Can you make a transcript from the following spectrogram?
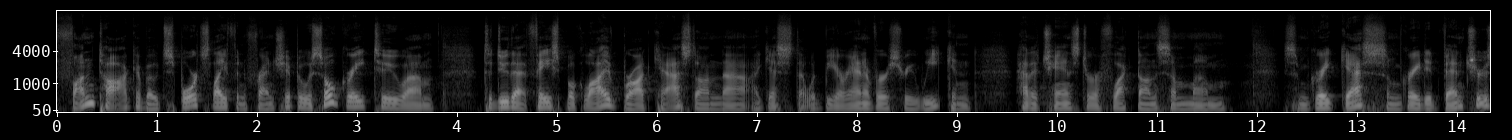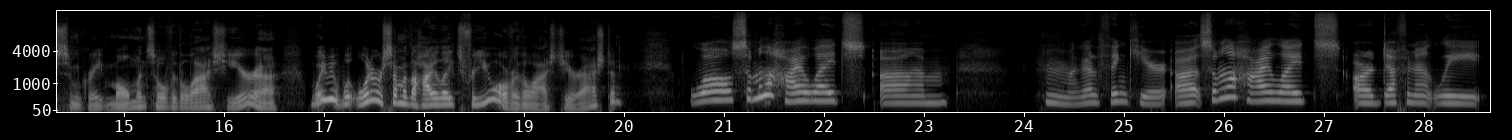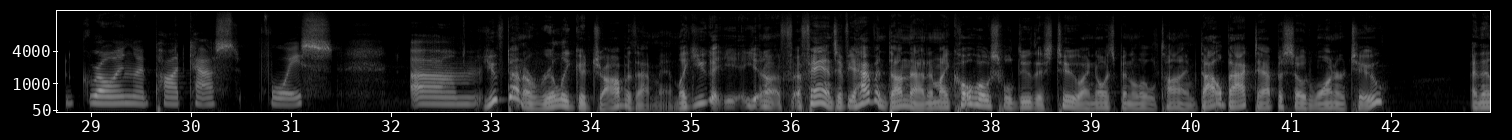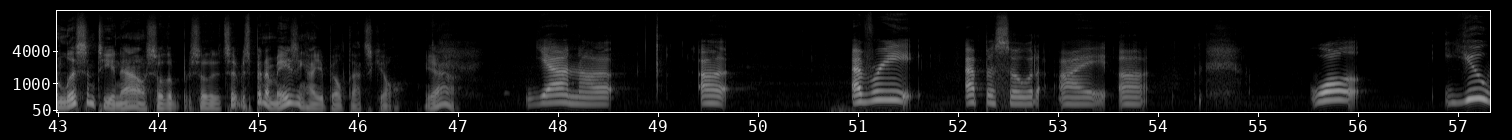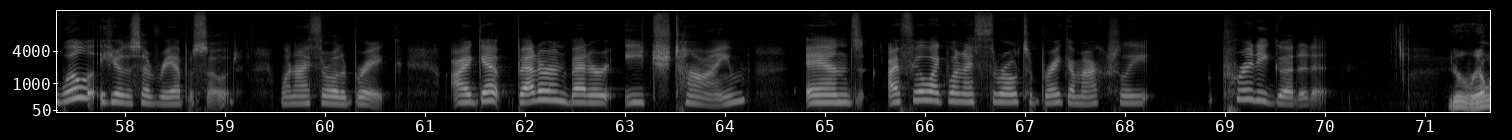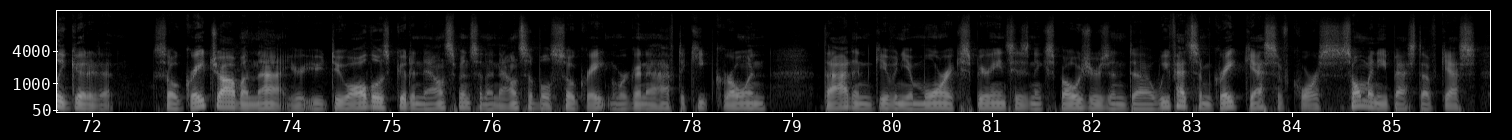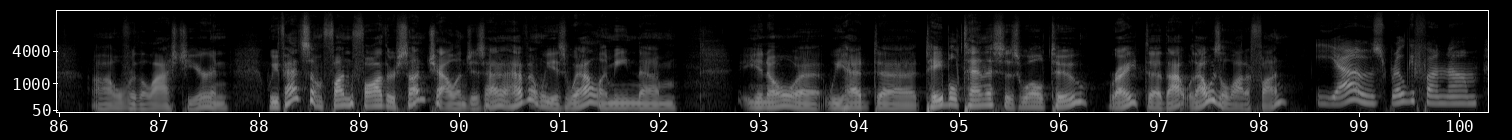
fun talk about sports, life, and friendship. It was so great to um, to do that Facebook Live broadcast on, uh, I guess that would be our anniversary week, and had a chance to reflect on some. Um, some great guests, some great adventures, some great moments over the last year. Uh, maybe what, what are some of the highlights for you over the last year, Ashton? Well, some of the highlights, um, hmm, I gotta think here. Uh, some of the highlights are definitely growing my podcast voice. Um, You've done a really good job of that, man. Like you get, you, know, f- fans, if you haven't done that, and my co-host will do this too. I know it's been a little time. Dial back to episode one or two, and then listen to you now. So the so that it's it's been amazing how you built that skill. Yeah. Yeah, and uh, uh, every episode I uh, well, you will hear this every episode when I throw the break. I get better and better each time, and I feel like when I throw to break, I'm actually pretty good at it. You're really good at it. So great job on that. You you do all those good announcements and announceables so great, and we're gonna have to keep growing that and giving you more experiences and exposures. And uh, we've had some great guests, of course, so many best of guests uh, over the last year, and we've had some fun father son challenges, haven't we? As well. I mean, um, you know, uh, we had uh, table tennis as well too, right? Uh, that that was a lot of fun. Yeah, it was really fun. Um,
